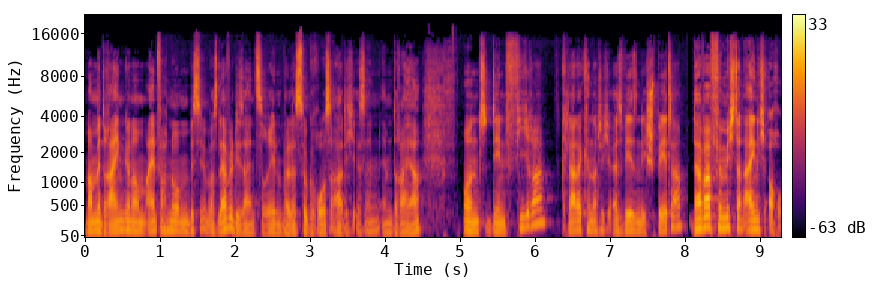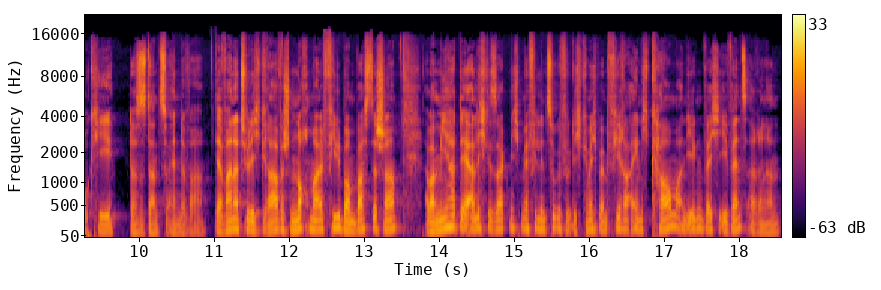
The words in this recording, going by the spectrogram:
mal mit reingenommen, einfach nur um ein bisschen über das Level-Design zu reden, weil das so großartig ist in, im Dreier. Und den Vierer, klar, der kam natürlich als wesentlich später. Da war für mich dann eigentlich auch okay, dass es dann zu Ende war. Der war natürlich grafisch nochmal viel bombastischer, aber mir hat der ehrlich gesagt nicht mehr viel hinzugefügt. Ich kann mich beim Vierer eigentlich kaum an irgendwelche Events erinnern.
